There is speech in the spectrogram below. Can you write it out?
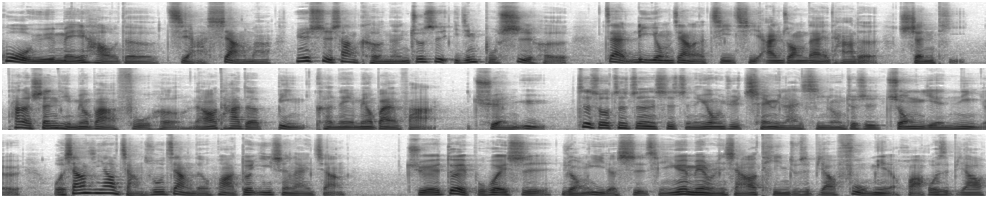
过于美好的假象吗，因为事实上可能就是已经不适合再利用这样的机器安装在他的身体。他的身体没有办法负荷，然后他的病可能也没有办法痊愈。这时候，这真的是只能用一句成语来形容，就是忠言逆耳。我相信要讲出这样的话，对医生来讲，绝对不会是容易的事情，因为没有人想要听就是比较负面的话，或是比较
